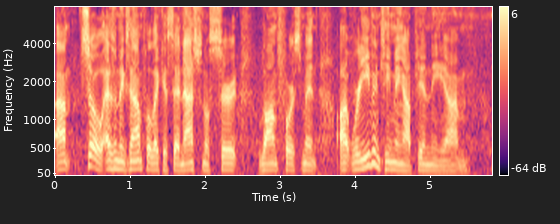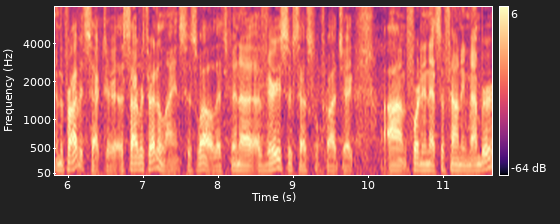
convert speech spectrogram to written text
Um, so as an example, like I said, national CERT, law enforcement, uh, we're even teaming up in the um, in the private sector, a cyber threat alliance as well. That's been a, a very successful project. Um, Fortinet's a founding member.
